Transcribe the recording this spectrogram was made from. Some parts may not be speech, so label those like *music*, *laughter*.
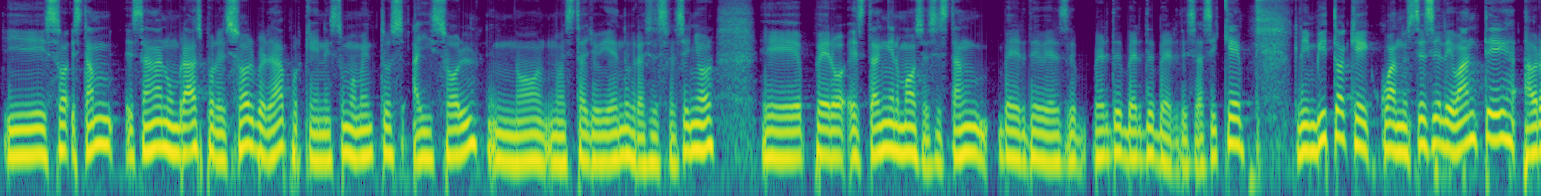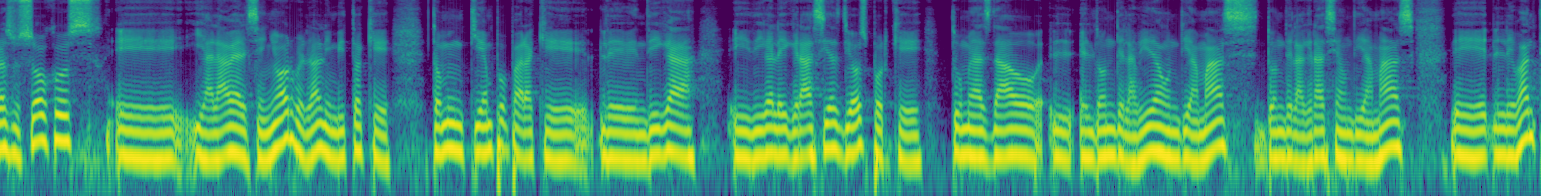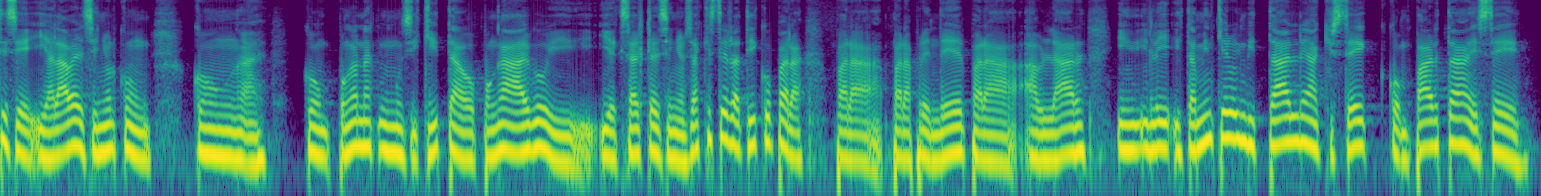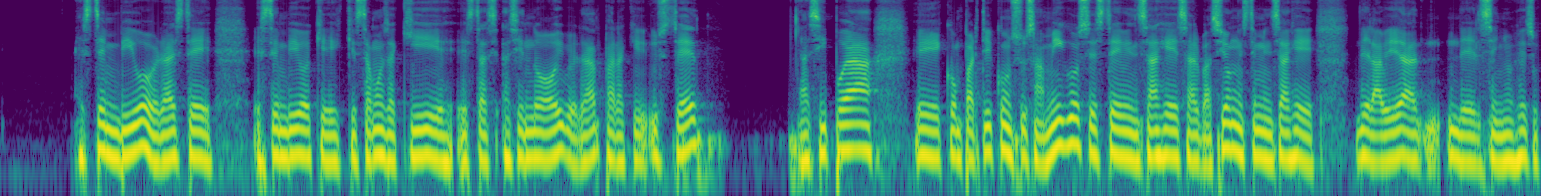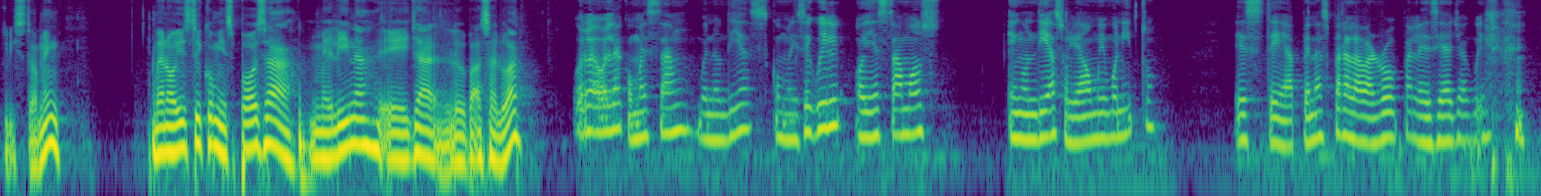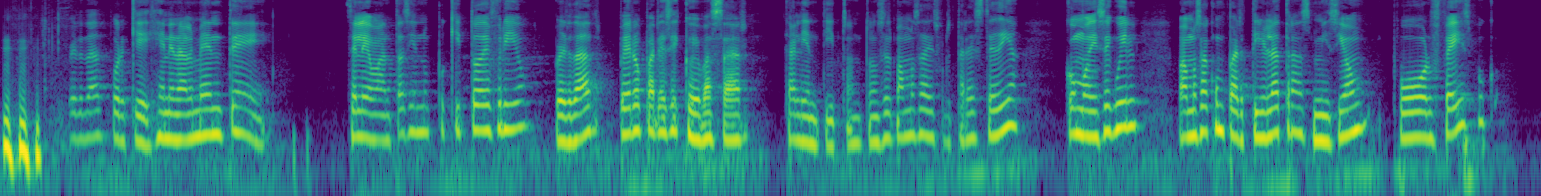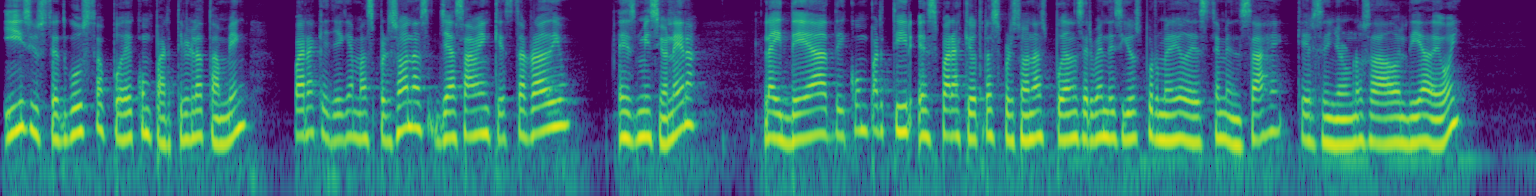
y están, están alumbradas por el sol, ¿verdad? Porque en estos momentos hay sol, no, no está lloviendo, gracias al Señor, eh, pero están hermosas, están verdes, verdes, verdes, verdes, verdes. Así que le invito a que cuando usted se levante, abra sus ojos eh, y alabe al Señor, ¿verdad? Le invito a que tome un tiempo para que le bendiga y dígale gracias Dios porque Tú me has dado el, don de la vida un día más, don de la gracia un día más. Eh, levántese y alabe al Señor con, ah, con, ponga una musiquita o ponga algo y, y exalte al Señor. Saque este ratico para, para, para aprender, para hablar. Y, también quiero invitarle a que usted comparta este, este en vivo, ¿verdad? Este, este en vivo que, que estamos aquí eh, está haciendo hoy, ¿verdad? Para que usted así pueda eh, compartir con sus amigos este mensaje de salvación, este mensaje de la vida del Señor Jesucristo. Amén. Bueno, hoy estoy con mi esposa Melina, ella los va a saludar. Hola, hola, ¿cómo están? Buenos días. Como dice Will, hoy estamos en un día soleado muy bonito. Este, apenas para lavar ropa, le decía ya Will, *laughs* ¿verdad? Porque generalmente se levanta haciendo un poquito de frío ¿verdad? Pero parece que hoy va a estar calientito. Entonces vamos a disfrutar este día. Como dice Will, vamos a compartir la transmisión por Facebook y si usted gusta puede compartirla también para que llegue a más personas. Ya saben que esta radio es misionera. La idea de compartir es para que otras personas puedan ser bendecidos por medio de este mensaje que el Señor nos ha dado el día de hoy.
